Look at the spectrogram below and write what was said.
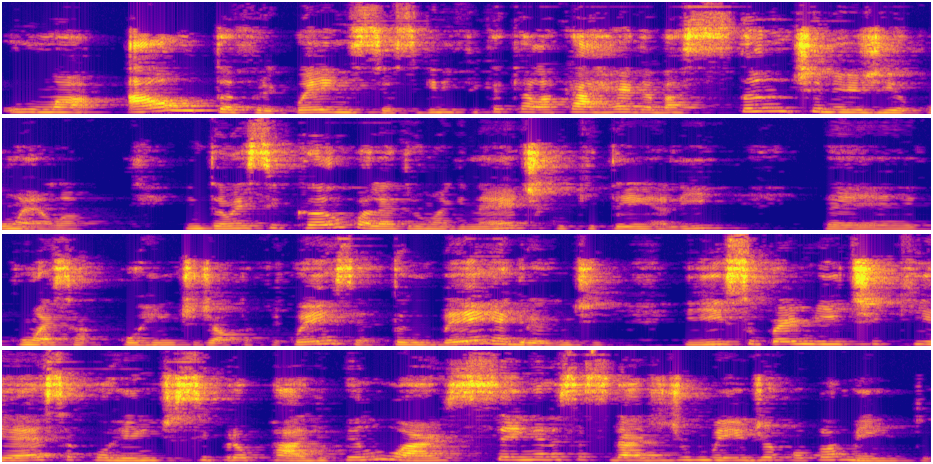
uma alta frequência, significa que ela carrega bastante energia com ela. Então, esse campo eletromagnético que tem ali é, com essa corrente de alta frequência também é grande. E isso permite que essa corrente se propague pelo ar sem a necessidade de um meio de acoplamento.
